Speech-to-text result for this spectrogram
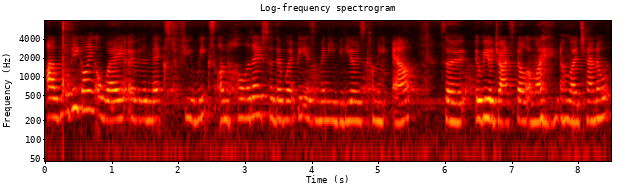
I will be going away over the next few weeks on holiday so there won't be as many videos coming out. So it'll be a dry spell on my on my channel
